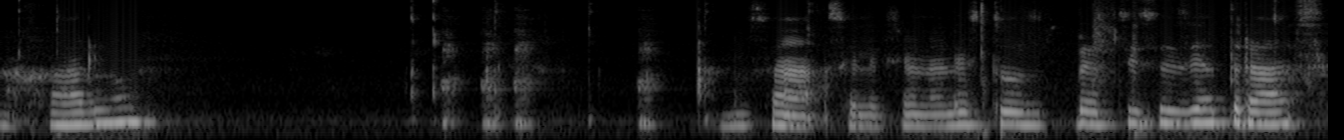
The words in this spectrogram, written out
bajarlo. Vamos a seleccionar estos vértices de atrás.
